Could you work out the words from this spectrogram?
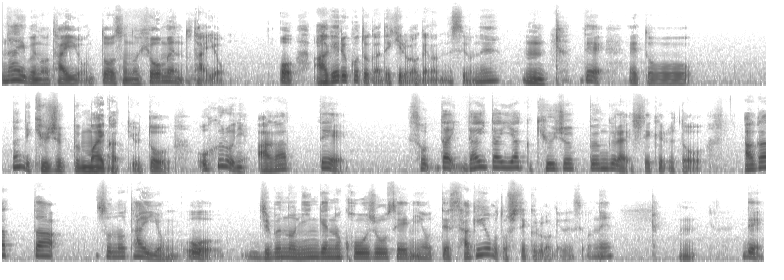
内部の体温とその表面の体温を上げることができるわけなんですよね。うん。で、えっと、なんで90分前かっていうと、お風呂に上がって、そだだいたい約90分ぐらいしてくると上がったその体温を自分の人間の向上性によって下げようとしてくるわけですよね。うん、で、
